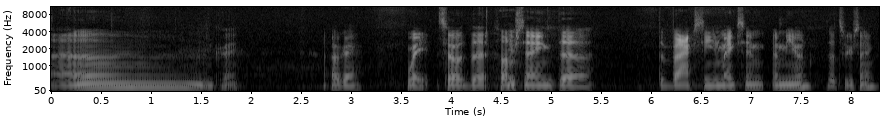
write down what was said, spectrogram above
Um. Okay. Okay. Wait. So the So I'm- you're saying the the vaccine makes him immune? That's what you're saying?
